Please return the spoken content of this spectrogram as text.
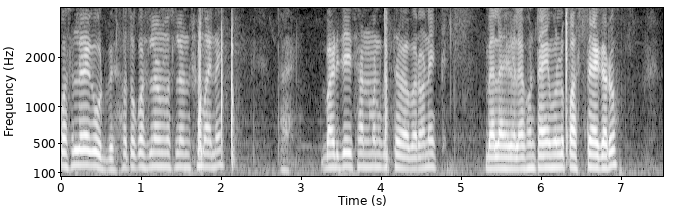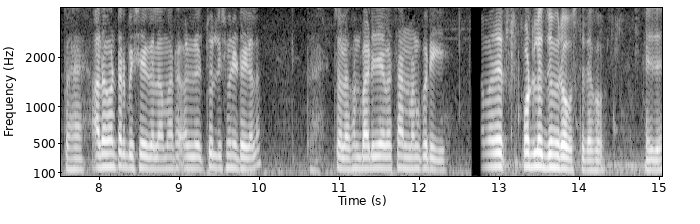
কষলার আগে উঠবে। অত কষলার মশলানোর সময় নাই। বাড়ি যেয়ে স্নান করতে হবে আবার। অনেক বেলা হয়ে গেল। এখন টাইম হলো পাঁচটা এগারো। তো হ্যাঁ আধা ঘণ্টার বেশি হয়ে গেলো আমার চল্লিশ মিনিট হয়ে গেল। তো হ্যাঁ চলো এখন বাড়ি যাই, এবার স্নান করে গিয়ে আমাদের পটলের জমির অবস্থা দেখো। এই যে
